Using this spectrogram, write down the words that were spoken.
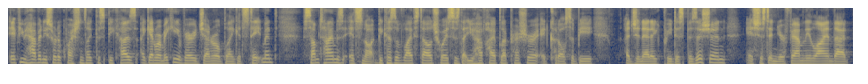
If you have any sort of questions like this, because again, we're making a very general blanket statement. Sometimes it's not because of lifestyle choices that you have high blood pressure. It could also be a genetic predisposition. It's just in your family line that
